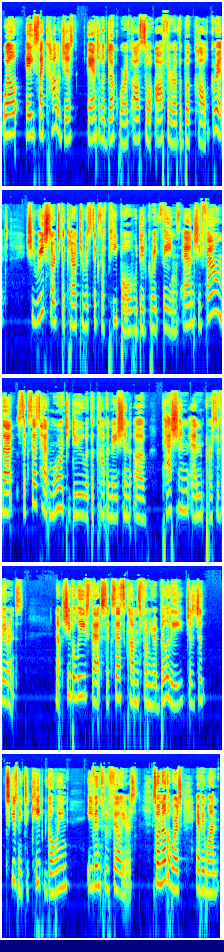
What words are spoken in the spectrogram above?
Well, a psychologist, Angela Duckworth, also author of the book called Grit, she researched the characteristics of people who did great things and she found that success had more to do with the combination of passion and perseverance. Now, she believes that success comes from your ability just, just excuse me, to keep going even through failures. So, in other words, everyone,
